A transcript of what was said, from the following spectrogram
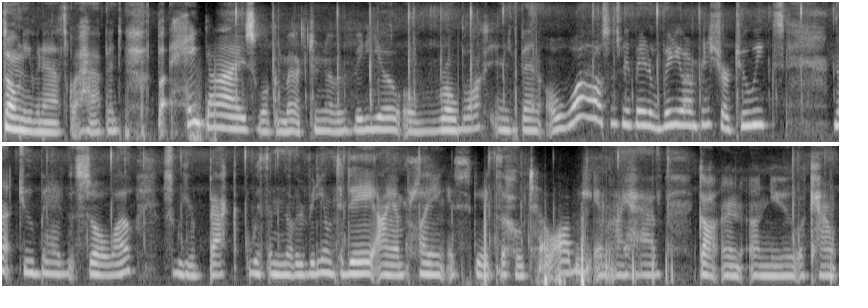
Don't even ask what happened. But hey guys, welcome back to another video of Roblox. It's been a while since we made a video. I'm pretty sure two weeks. Not too bad, but still a while. So we are back with another video. And today I am playing Escape the Hotel Obby. And I have gotten a new account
